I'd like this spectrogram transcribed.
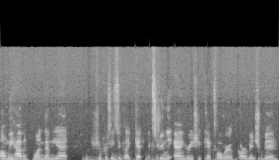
Um, we haven't won them yet." She proceeds to like get extremely angry. She kicks over a garbage bin,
